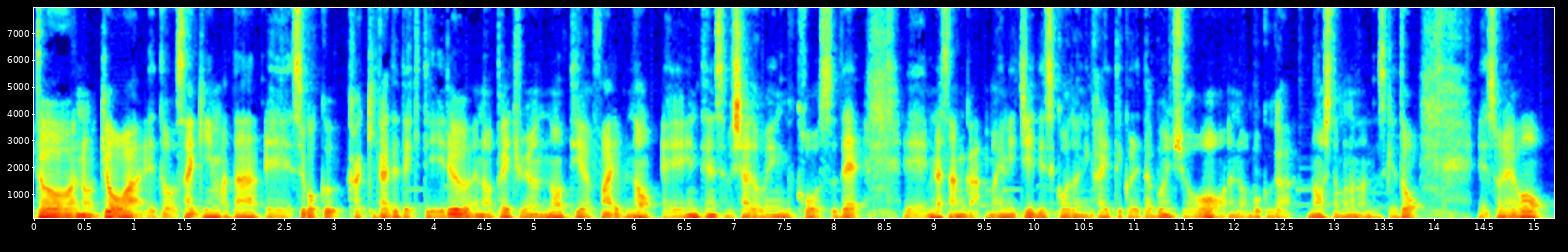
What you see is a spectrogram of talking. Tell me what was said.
ー、と、あの、今日は、えっ、ー、と、最近また、えー、すごく活気が出てきている、あの、Patreon の Tier 5の、えー、インテンシブシャドウィングコースで、えー、皆さんが毎日 Discord に書いてくれた文章を、あの、僕が直したものなんですけど、それを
